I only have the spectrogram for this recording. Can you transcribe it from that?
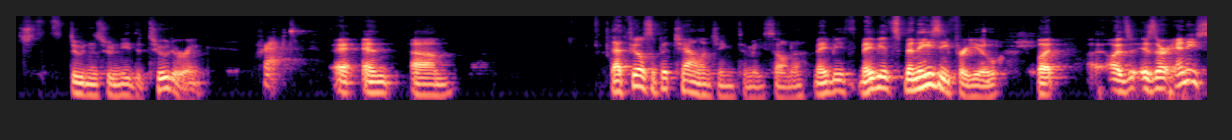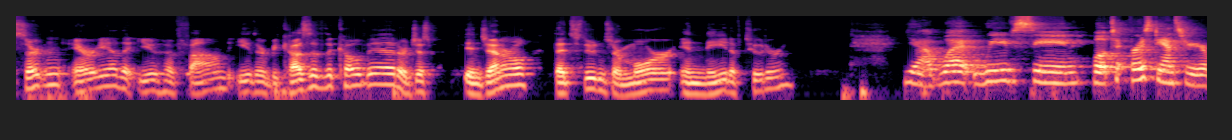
students who need the tutoring. Correct. And, and um, that feels a bit challenging to me, Sona. Maybe maybe it's been easy for you, but uh, is, is there any certain area that you have found either because of the COVID or just in general that students are more in need of tutoring? Yeah, what we've seen, well, to, first answer your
